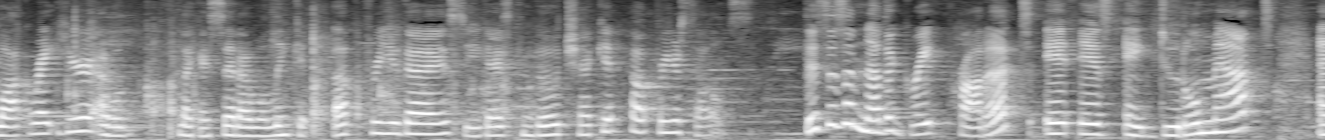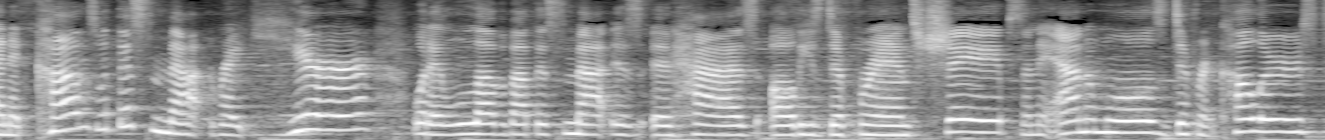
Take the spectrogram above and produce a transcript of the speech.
lock right here. I will, like I said, I will link it up for you guys so you guys can go check it out for yourselves. This is another great product. It is a doodle mat and it comes with this mat right here. What I love about this mat is it has all these different shapes and animals, different colors.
